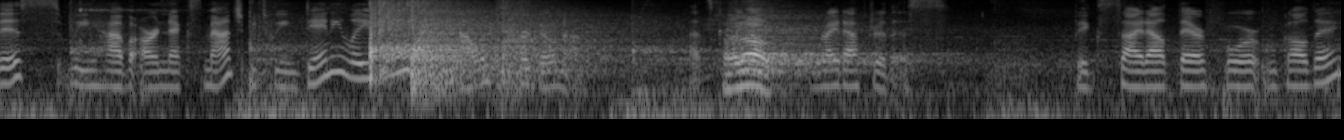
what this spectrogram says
this. We have our next match between Danny Levy and Alex Cardona. That's coming Side up out. right after this. Big side out there for Ugalde.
